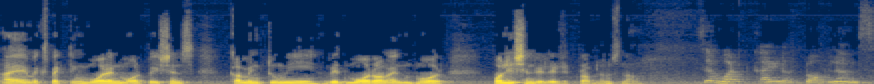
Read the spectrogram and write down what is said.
I am expecting more and more patients coming to me with more and more pollution related problems now. So what kind of problems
